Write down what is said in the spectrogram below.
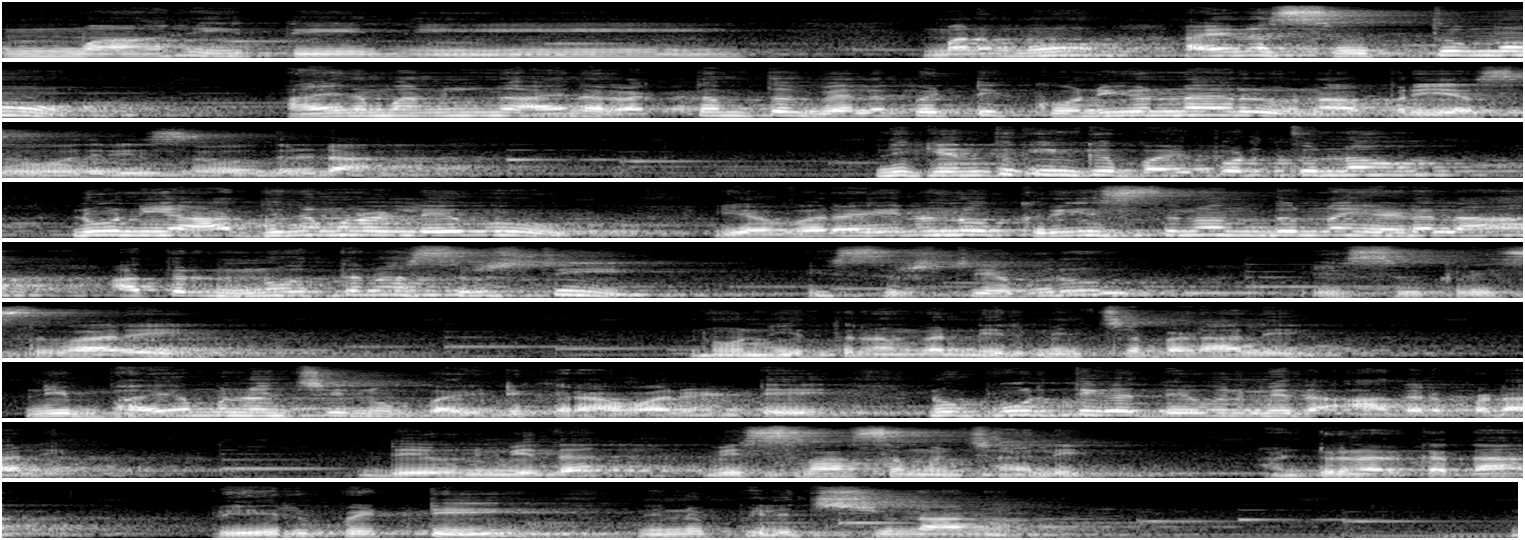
మారితిని. మనము ఆయన సొత్తుము ఆయన మనల్ని ఆయన రక్తంతో వెలపెట్టి కొని ఉన్నారు నా ప్రియ సోదరి సోదరుడా. నీకెందుకు ఇంక భయపడుతున్నావు? నువ్వు నీ ఆధీనంలో లేవు. ఎవరైనా క్రీస్తునందున్న ఎడల అతడు నూతన సృష్టి. ఈ సృష్టి ఎవరు? యేసుక్రీస్తు వారే. నువ్వు నూతనంగా నిర్మించబడాలి. నీ భయం నుంచి నువ్వు బయటికి రావాలంటే నువ్వు పూర్తిగా దేవుని మీద ఆధారపడాలి. దేవుని మీద విశ్వాసం ఉంచాలి. అంటున్నారు కదా పేరు పెట్టి నిన్ను పిలుచుచున్నాను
